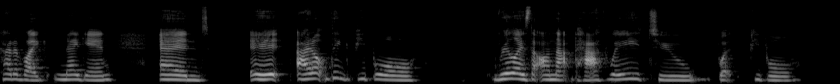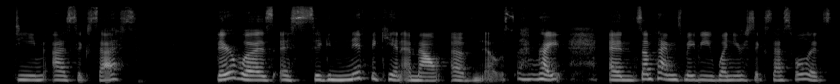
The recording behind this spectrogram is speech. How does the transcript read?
kind of like Megan, and it i don't think people realize that on that pathway to what people deem as success there was a significant amount of no's right? And sometimes maybe when you're successful it's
